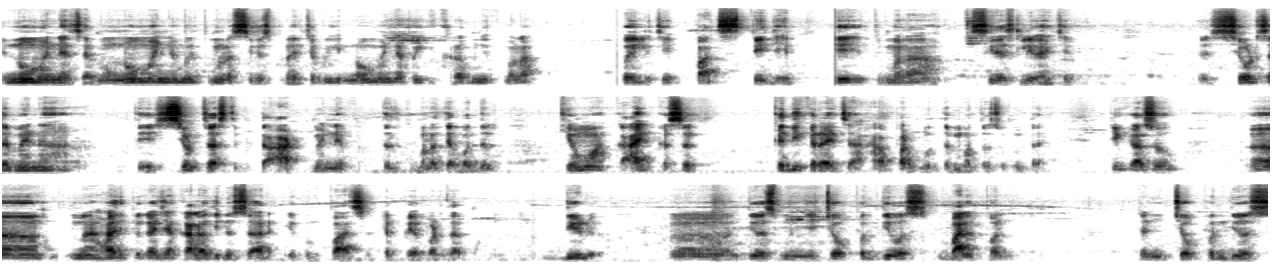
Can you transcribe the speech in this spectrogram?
नऊ महिन्याचं आहे. मग नऊ महिन्यामध्ये तुम्हाला सिरियस पण याच्यापैकी नऊ महिन्यापैकी खरं म्हणजे तुम्हाला पहिलेचे पाच स्टेज आहेत. ते तुम्हाला सिरियसली व्हायचे. आहेत. शेवटचा महिना ते शेवटचा असते फक्त आठ महिन्याबद्दल तुम्हाला त्याबद्दल केव्हा काय कसं कधी करायचा हा फार मुद्दा महत्त्वाचा मुद्दा आहे. ठीक असो हळद हळदी पिकाच्या कालावधीनुसार एकूण पाच टप्पे पडतात. दीड दिवस म्हणजे चौपन्न दिवस बालपण. तर चौपन्न दिवस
